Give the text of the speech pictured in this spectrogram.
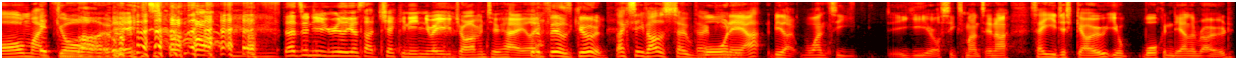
Oh my It's god! low. It's- that's when you really gotta start checking in where you're driving to. Hey, it feels good. Like, see, if I was so worn Therapeutic. out, it'd be like once a, a year or six months. And I say you just go, you're walking down the road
